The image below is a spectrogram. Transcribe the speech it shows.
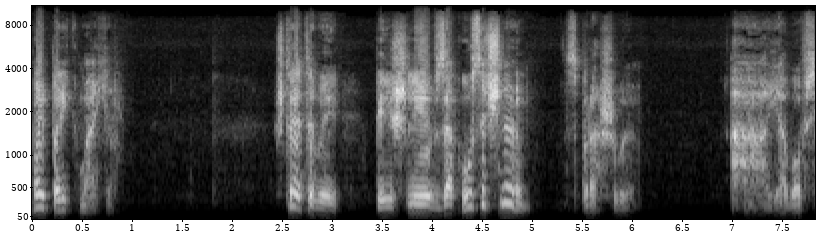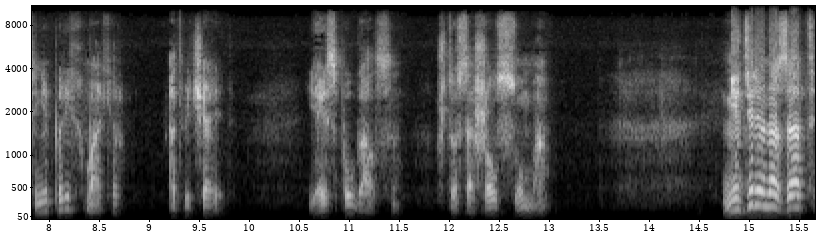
мой парикмахер. «Что это вы, перешли в закусочную?» — спрашиваю. «А я вовсе не парикмахер», — отвечает. Я испугался, что сошел с ума. Неделю назад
